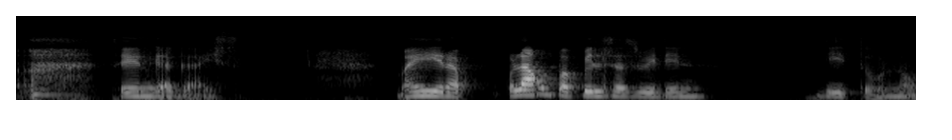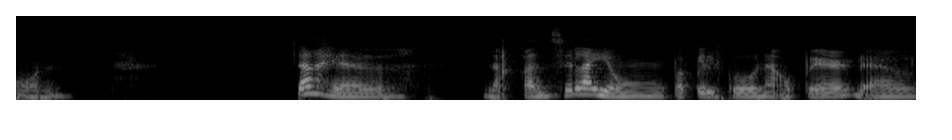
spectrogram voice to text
so, yun nga guys. Mahirap. Wala akong papel sa Sweden. Dito, noon. Dahil, nakansela yung papel ko na au pair dahil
